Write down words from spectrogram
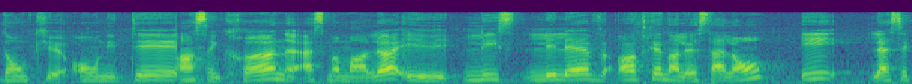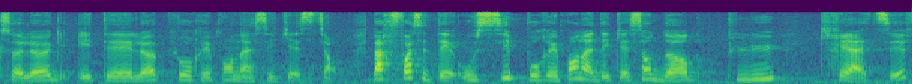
Donc, euh, on était en synchrone à ce moment-là et l'élève entrait dans le salon et la sexologue était là pour répondre à ses questions. Parfois, c'était aussi pour répondre à des questions d'ordre plus créatif.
